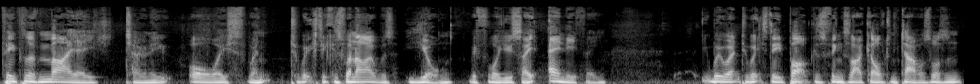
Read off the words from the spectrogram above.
People of my age, Tony, always went to Wicksteed because when I was young, before you say anything, we went to Wicksteed Park because things like Alton Towers wasn't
